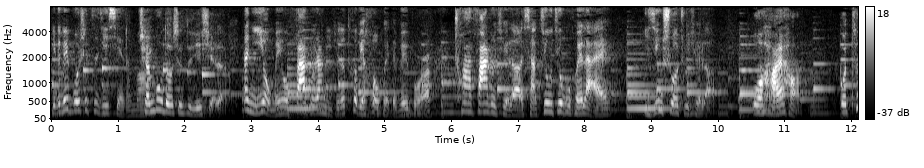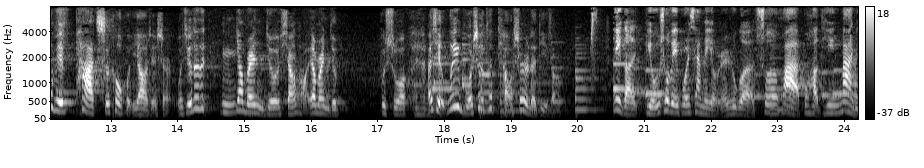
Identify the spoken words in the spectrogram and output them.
你的微博是自己写的吗？全部都是自己写的。那你有没有发过让你觉得特别后悔的微博？歘发出去了，想揪揪不回来，已经说出去了。我还好，我特别怕吃后悔药这事儿。我觉得，嗯，要不然你就想好，要不然你就不说。而且微博是个特挑事儿的地方。那个，比如说微博下面有人如果说话不好听骂你，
